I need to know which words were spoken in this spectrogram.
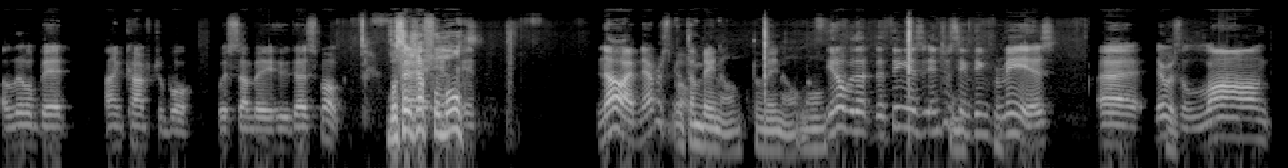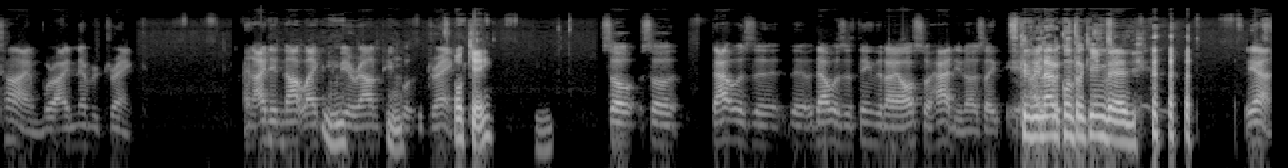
a little bit uncomfortable with somebody who does smoke. Você já fumou? In, in, no, I've never smoked. Eu também não, também não, não. You know, but the, the thing is, interesting thing for me is, uh, there was a long time where I never drank and I did not like to be mm-hmm. around people mm-hmm. who drank. Okay. So so that was the, the that was the thing that I also had. You know, it's like discriminar contra quem bebe. yeah,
